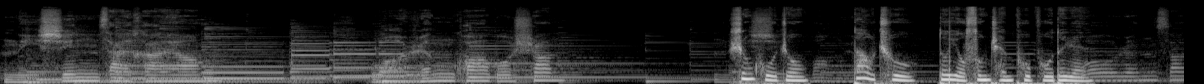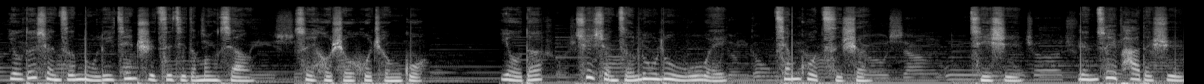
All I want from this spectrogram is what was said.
你心在海洋，我人跨过山。生活中，到处都有风尘仆仆的人，有的选择努力坚持自己的梦想，最后收获成果；有的却选择碌碌无为，将过此生。其实。人最怕的是，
